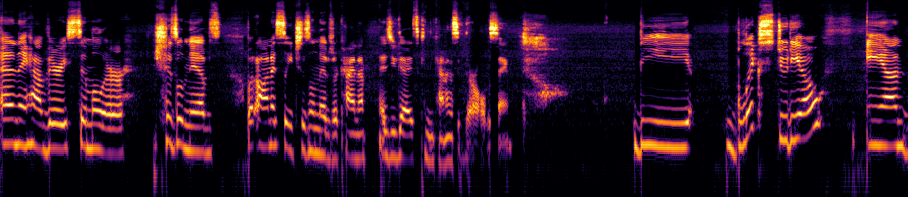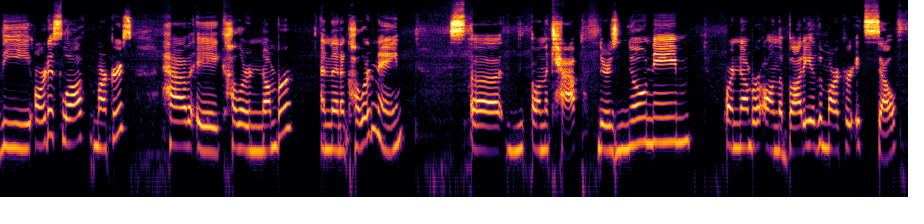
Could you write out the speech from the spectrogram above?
And they have very similar chisel nibs, but honestly, chisel nibs are kind of, as you guys can kind of see, they're all the same. The Blick Studio and the Artist Loft markers have a color number and then a color name uh, on the cap. There's no name or number on the body of the marker itself.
